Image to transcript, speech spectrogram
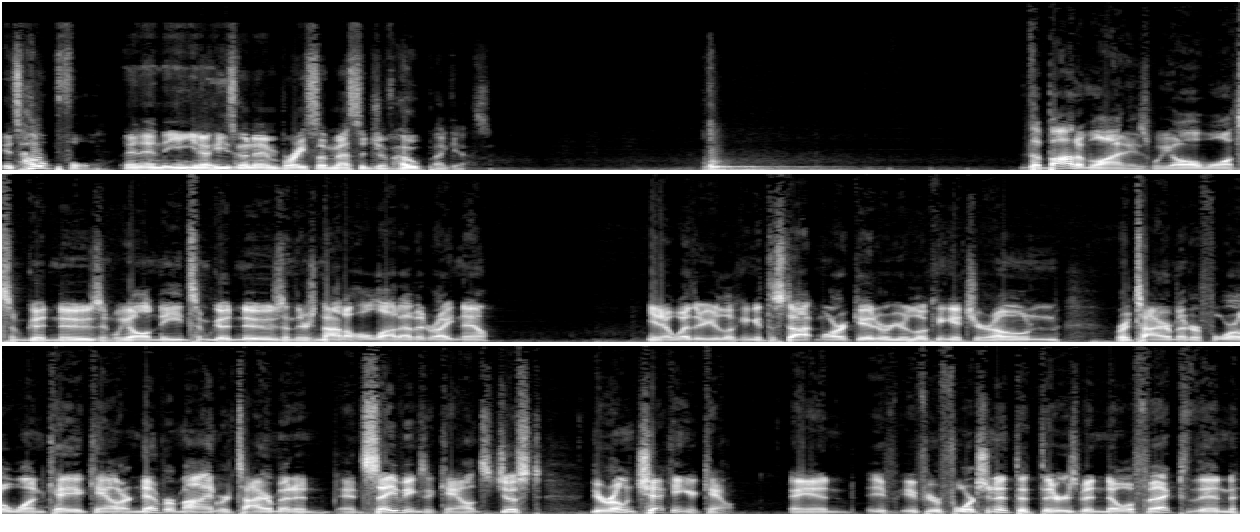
It's hopeful, and and you know he's going to embrace a message of hope, I guess. the bottom line is we all want some good news and we all need some good news, and there's not a whole lot of it right now. You know, whether you're looking at the stock market or you're looking at your own retirement or 401k account, or never mind retirement and, and savings accounts, just your own checking account. And if, if you're fortunate that there's been no effect, then,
